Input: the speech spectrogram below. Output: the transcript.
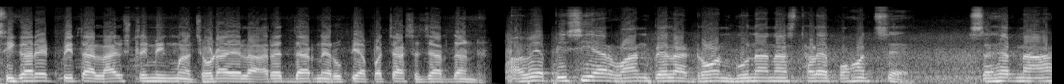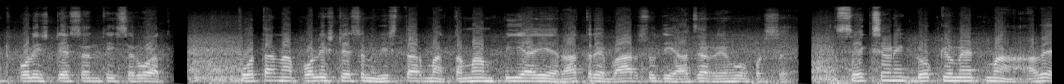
સિગારેટ પીતા લાઈવ સ્ટ્રીમિંગમાં જોડાયેલા અરજદારને રૂપિયા પચાસ હજાર દંડ. હવે પીસીઆર વાન પહેલા ડ્રોન ગુનાના સ્થળે પહોંચશે. શહેરના આઠ પોલીસ સ્ટેશનથી શરૂઆત. પોતાના પોલીસ સ્ટેશન વિસ્તારમાં તમામ પીઆઈએ રાત્રે બાર સુધી હાજર રહેવું પડશે. શૈક્ષણિક ડોક્યુમેન્ટમાં હવે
